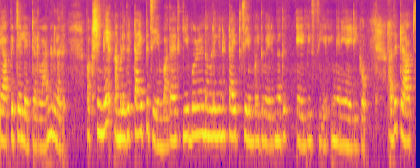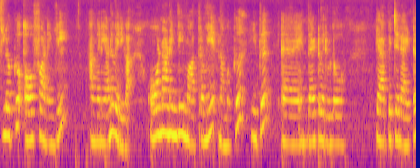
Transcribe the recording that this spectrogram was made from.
ക്യാപിറ്റൽ ലെറ്ററിലാണ് ഉള്ളത്. പക്ഷേങ്കിൽ നമ്മളിത് ടൈപ്പ് ചെയ്യുമ്പോൾ അതായത് കീബോർഡിൽ നമ്മളിങ്ങനെ ടൈപ്പ് ചെയ്യുമ്പോൾ ഇത് വരുന്നത് എ ബി സി ഇങ്ങനെയായിരിക്കും. അത് ക്യാപ്സ് ലോക്ക് ഓഫ് ആണെങ്കിൽ അങ്ങനെയാണ് വരിക. ഓൺ ആണെങ്കിൽ മാത്രമേ നമുക്ക് ഇത് എന്തായിട്ട് വരുള്ളൂ? ക്യാപിറ്റലായിട്ട്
